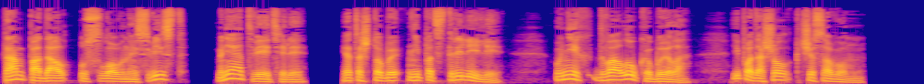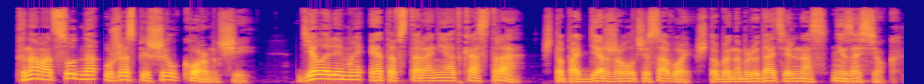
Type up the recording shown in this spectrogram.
Там подал условный свист, мне ответили. Это чтобы не подстрелили. У них два лука было. И подошел к часовому. К нам от судна уже спешил кормчий. Делали мы это в стороне от костра, что поддерживал часовой, чтобы наблюдатель нас не засек.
